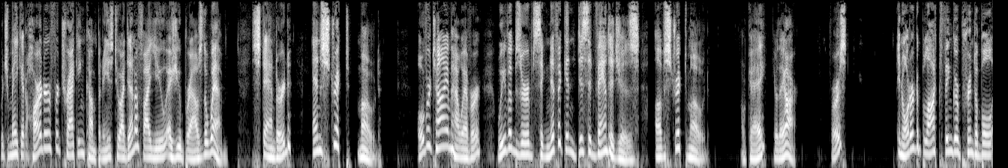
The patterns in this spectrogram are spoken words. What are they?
which make it harder for tracking companies to identify you as you browse the web standard and strict mode. Over time, however, we've observed significant disadvantages of strict mode. Okay, here they are. First, in order to block fingerprintable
